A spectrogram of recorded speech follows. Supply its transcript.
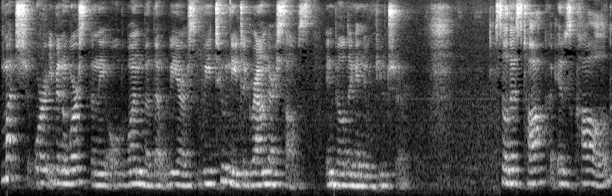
much or even worse than the old one, but that we are we too need to ground ourselves in building a new future. So this talk is called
